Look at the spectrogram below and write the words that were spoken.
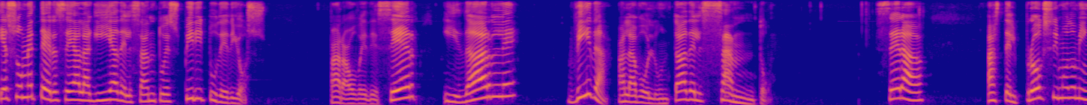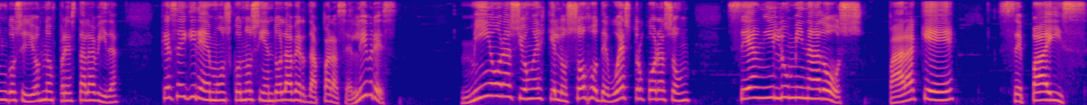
que someterse a la guía del Santo Espíritu de Dios para obedecer y darle vida a la voluntad del Santo. Será hasta el próximo domingo, si Dios nos presta la vida, que seguiremos conociendo la verdad para ser libres. Mi oración es que los ojos de vuestro corazón sean iluminados para que sepáis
